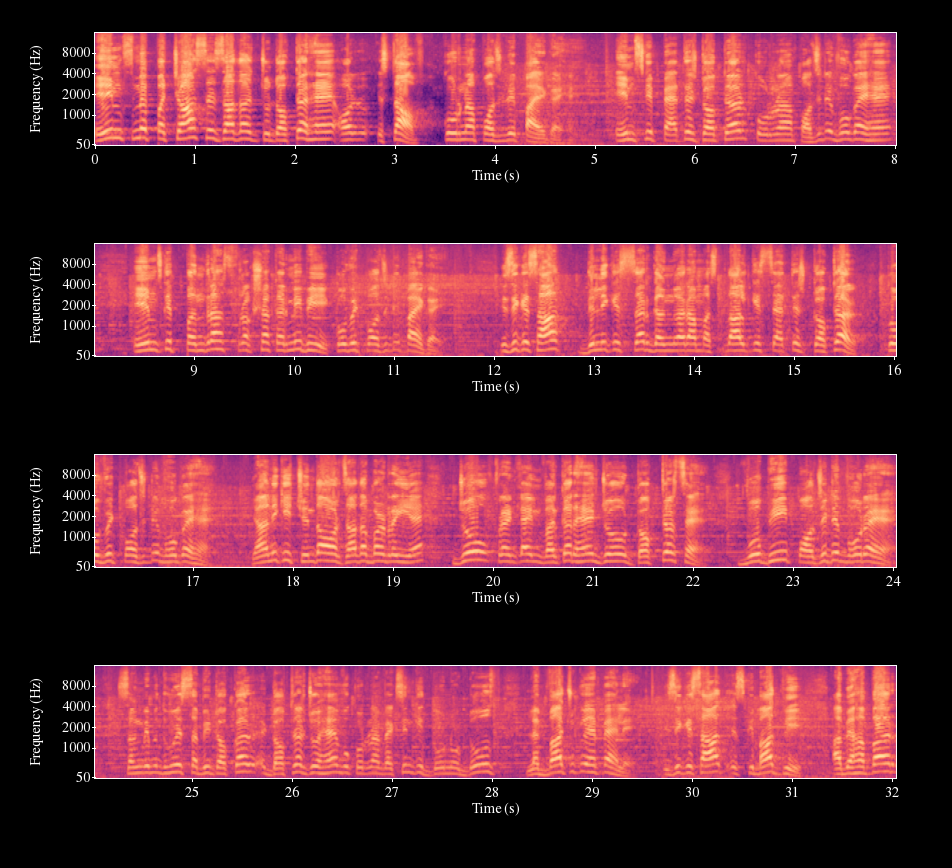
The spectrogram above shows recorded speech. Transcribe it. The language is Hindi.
एम्स में 50 से ज़्यादा जो डॉक्टर हैं और स्टाफ कोरोना पॉजिटिव पाए गए हैं। एम्स के 35 डॉक्टर कोरोना पॉजिटिव हो गए हैं। एम्स के 15 सुरक्षा कर्मी भी कोविड पॉजिटिव पाए गए। इसी के साथ दिल्ली के सर गंगाराम अस्पताल के 37 डॉक्टर कोविड पॉजिटिव हो गए हैं। यानी कि चिंता और ज़्यादा बढ़ रही है। जो फ्रंटलाइन वर्कर हैं, जो डॉक्टर्स हैं, वो भी पॉजिटिव हो रहे हैं। संक्रमित हुए सभी डॉक्टर डॉक्टर जो हैं, वो कोरोना वैक्सीन की दोनों डोज लगवा चुके हैं पहले। इसी के साथ इसके बाद भी अब यहाँ पर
